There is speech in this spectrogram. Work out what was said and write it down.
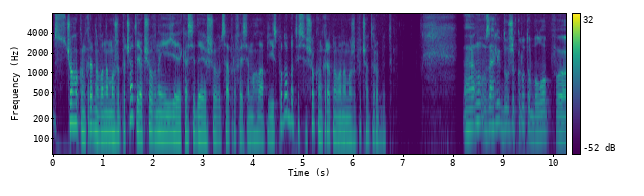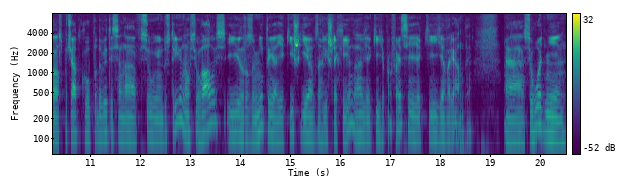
З чого конкретно вона може почати, якщо в неї є якась ідея, що ця професія могла б їй сподобатися, що конкретно вона може почати робити? Е, Ну, взагалі дуже круто було б е, спочатку подивитися на всю індустрію, на всю галузь і розуміти, а які ж є взагалі шляхи, да, які є професії, які є варіанти. Е, Сьогодні,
